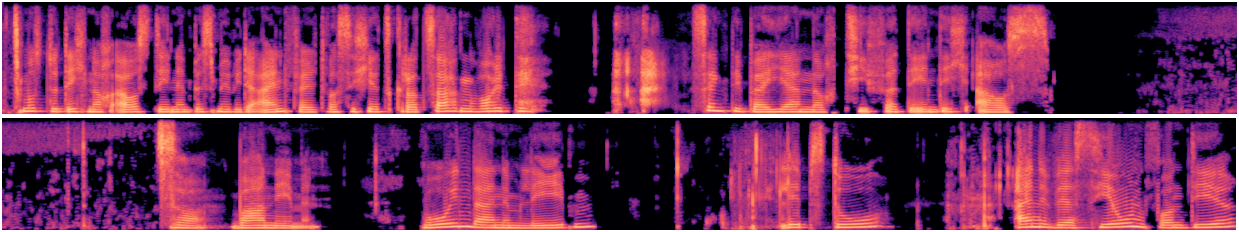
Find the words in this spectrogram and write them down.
Jetzt musst du dich noch ausdehnen, bis mir wieder einfällt, was ich jetzt gerade sagen wollte. Senk die Barrieren noch tiefer, dehn dich aus. So, wahrnehmen. Wo in deinem Leben lebst du eine Version von dir,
